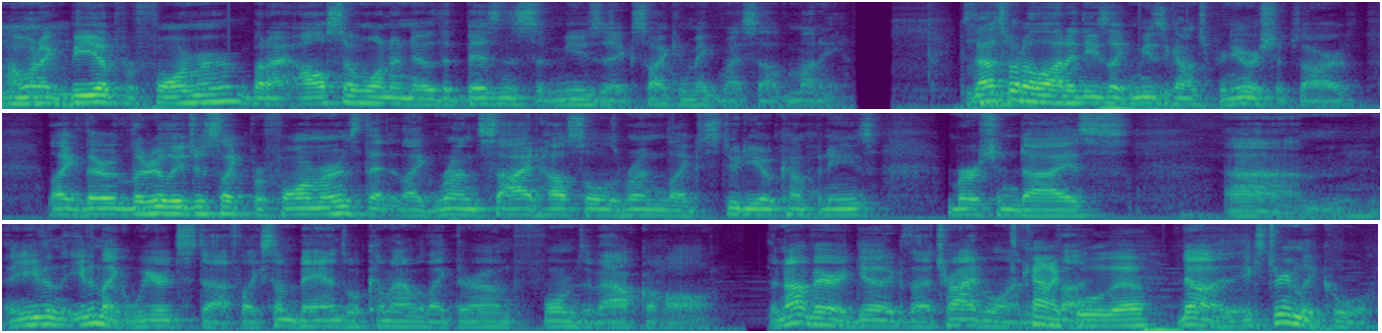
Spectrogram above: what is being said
I want to be a performer but I also want to know the business of music so I can make myself money because that's what a lot of these like music entrepreneurships are. Like they're literally just like performers that like run side hustles, run like studio companies, merchandise, um, and even even like weird stuff. Like some bands will come out with like their own forms of alcohol. They're not very good because I tried one. It's kinda cool, though. No, extremely cool.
